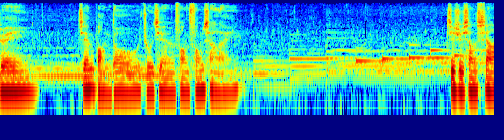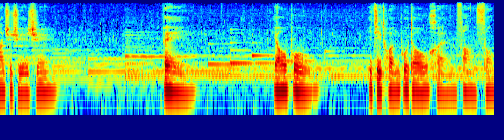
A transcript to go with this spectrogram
椎、肩膀都逐渐放松下来，继续向下去觉知，背、腰部以及臀部都很放松，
